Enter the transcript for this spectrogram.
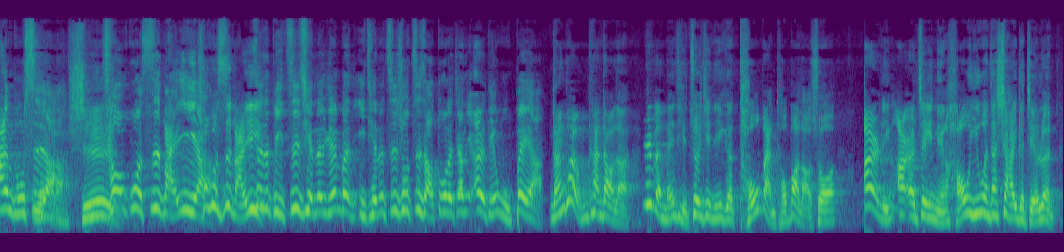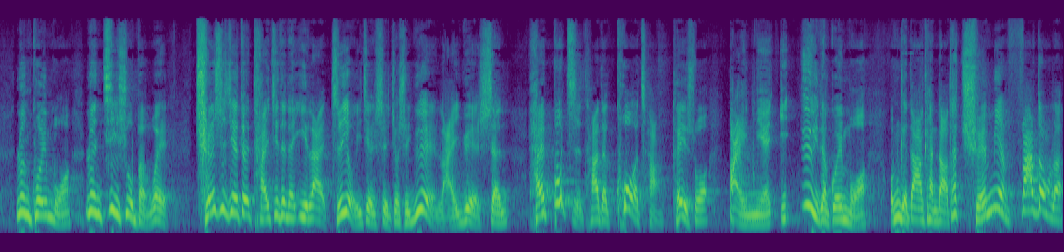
当然不是啊，是超过四百亿啊，超过四百亿，这是比之前的原本以前的支出至少多了将近二点五倍啊。难怪我们看到了日本媒体最近的一个头版头报道说，二零二二这一年毫无疑问，他下一个结论，论规模，论技术本位。全世界对台积电的依赖只有一件事，就是越来越深，还不止它的扩厂，可以说百年一遇的规模。我们给大家看到，它全面发动了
